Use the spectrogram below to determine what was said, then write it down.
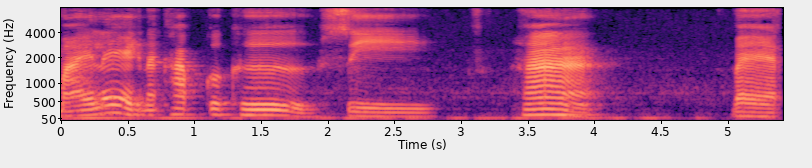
หมายเลขนะครับก็คือสี่ห้าแปด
